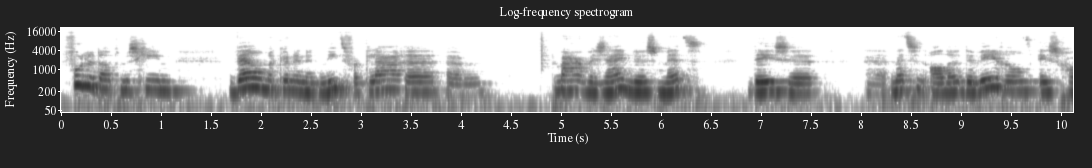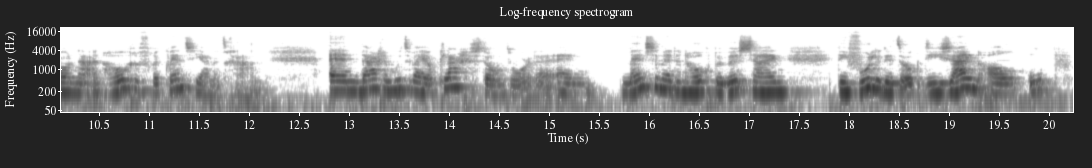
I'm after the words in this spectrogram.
voelen dat misschien wel, maar kunnen het niet verklaren. Um, maar we zijn dus met deze, uh, met z'n allen, de wereld is gewoon naar een hogere frequentie aan het gaan. En daarin moeten wij ook klaargestoomd worden. En mensen met een hoog bewustzijn, die voelen dit ook, die zijn al op.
